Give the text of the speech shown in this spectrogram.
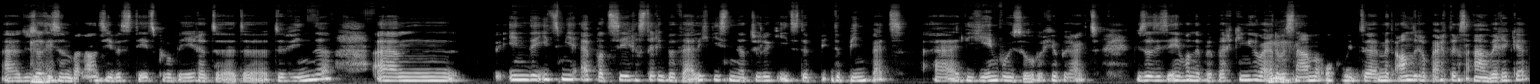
Uh, dus mm -hmm. dat is een balans die we steeds proberen te, te, te vinden. Um, in de It's Me app, wat zeer sterk beveiligd is, is natuurlijk iets de, de pinpad uh, die geen voice-over gebruikt. Dus dat is een van de beperkingen waar we hmm. samen ook met, uh, met andere partners aan werken,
